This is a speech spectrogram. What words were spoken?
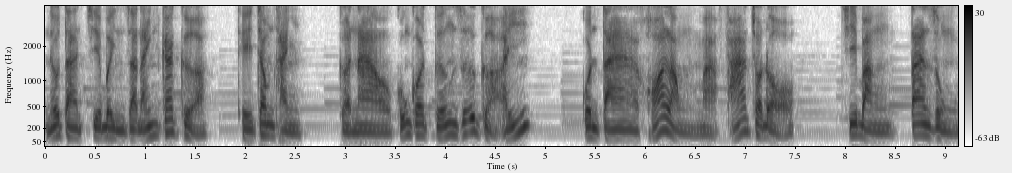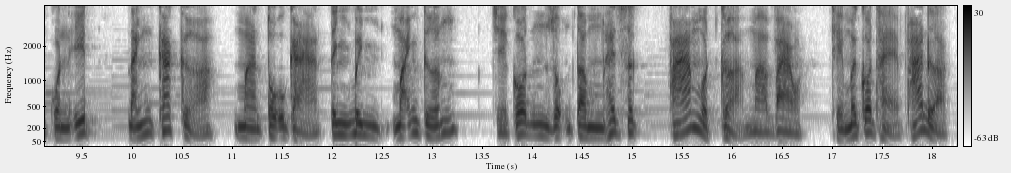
Nếu ta chia binh ra đánh các cửa, thì trong thành, cửa nào cũng có tướng giữ cửa ấy. Quân ta khó lòng mà phá cho đổ, chỉ bằng ta dùng quân ít đánh các cửa mà tụ cả tinh binh, mãnh tướng. Chỉ cốt dụng tâm hết sức phá một cửa mà vào, thì mới có thể phá được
